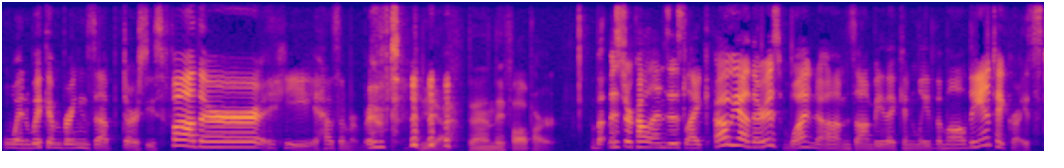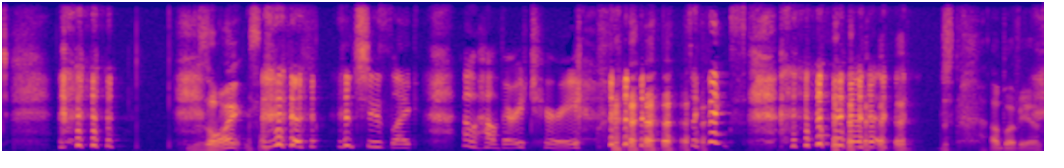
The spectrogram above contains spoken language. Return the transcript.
when Wickham brings up Darcy's father, he has him removed. yeah. Then they fall apart. But Mr. Collins is like, oh yeah, there is one um, zombie that can lead them all, the Antichrist. Zoinks. and she's like, oh, how very cheery. it's like, thanks. Just oblivious.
